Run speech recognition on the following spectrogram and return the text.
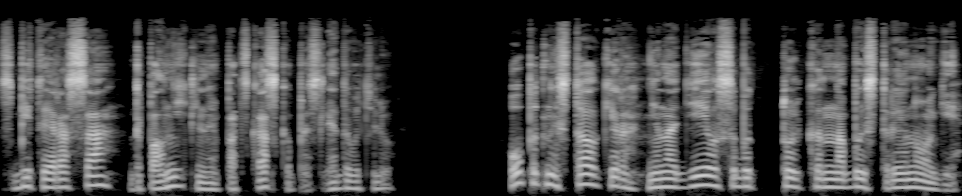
сбитая роса — дополнительная подсказка преследователю. Опытный сталкер не надеялся бы только на быстрые ноги.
